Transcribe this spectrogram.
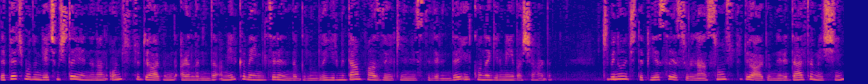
Depeche Mode'un geçmişte yayınlanan 13 stüdyo albümün aralarında Amerika ve İngiltere'nin de bulunduğu 20'den fazla ülkenin listelerinde ilk ona girmeyi başardı. 2013'te piyasaya sürülen son stüdyo albümleri Delta Machine,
